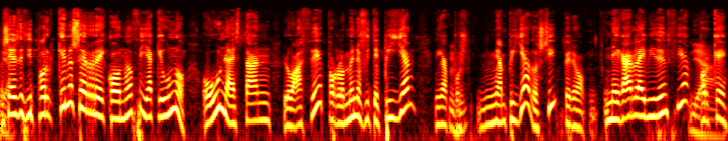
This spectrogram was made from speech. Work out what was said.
O sea, es decir, ¿por qué no se reconoce ya que uno o una están lo hace, por lo menos si te pillan, diga, pues me han pillado, sí, pero negar la evidencia, ¿por qué?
